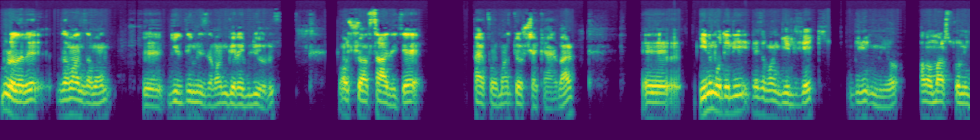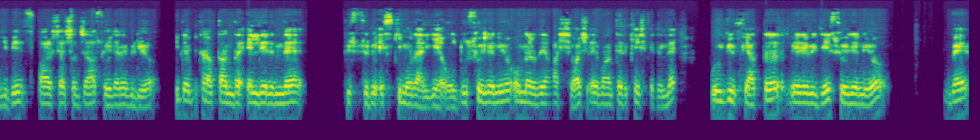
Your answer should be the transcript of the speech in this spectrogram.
Buraları zaman zaman e, girdiğimiz zaman görebiliyoruz. Ama şu an sadece performans 4 şeker var. E, yeni modeli ne zaman gelecek bilinmiyor. Ama Mart sonu gibi sipariş açılacağı söylenebiliyor. Bir de bir taraftan da ellerinde bir sürü eski model Y olduğu söyleniyor. Onları da yavaş yavaş envanteri keşfedinde uygun fiyatlı verebileceği söyleniyor. Ve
